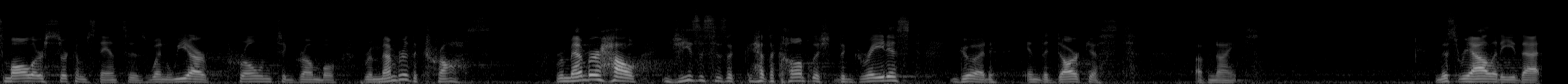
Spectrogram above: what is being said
smaller circumstances, when we are prone to grumble, remember the cross. Remember how Jesus has, accomplished the greatest good in the darkest of nights. this reality that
